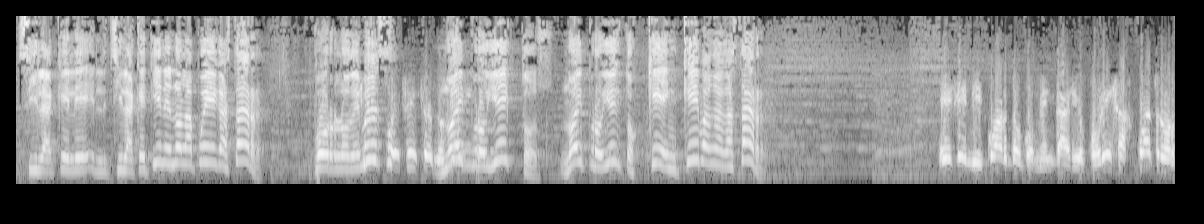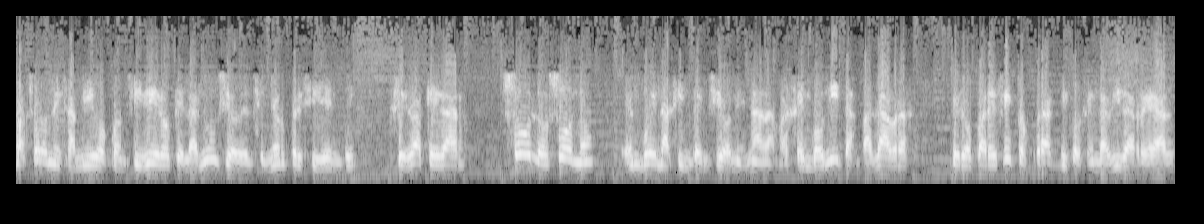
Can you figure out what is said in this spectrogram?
si la que le, si la que tiene no la puede gastar? Por lo demás, pues no hay proyectos, no hay proyectos. ¿Qué, ¿En qué van a gastar? Ese es mi cuarto comentario. Por esas cuatro razones, amigos, considero que el anuncio del señor presidente se va a quedar solo, solo en buenas intenciones, nada más, en bonitas palabras, pero para efectos prácticos en la vida real,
